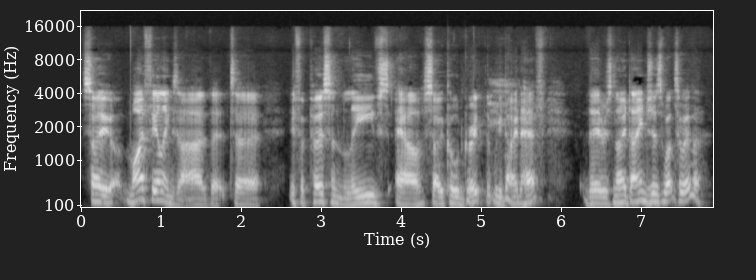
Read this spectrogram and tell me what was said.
So my feelings are that uh, if a person leaves our so-called group that we don't have, there is no dangers whatsoever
